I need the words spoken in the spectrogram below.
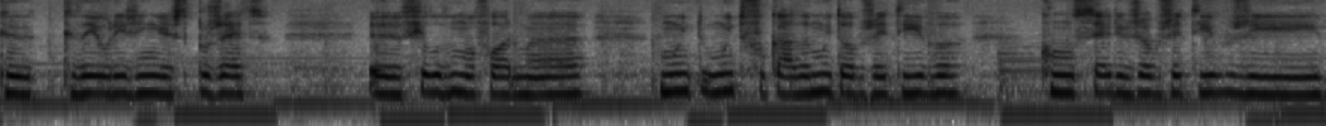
que, que dei origem a este projeto, uh, filo de uma forma muito, muito focada, muito objetiva, com sérios objetivos e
